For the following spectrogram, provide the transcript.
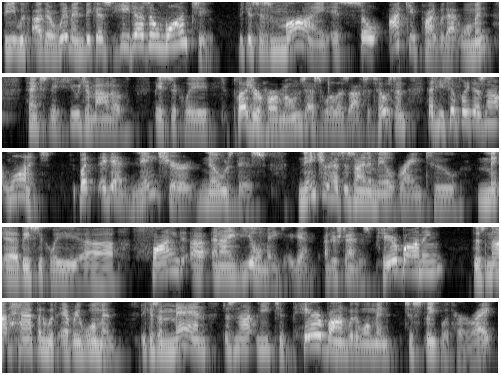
be with other women because he doesn't want to, because his mind is so occupied with that woman, thanks to the huge amount of basically pleasure hormones as well as oxytocin, that he simply does not want it. But again, nature knows this. Nature has designed a male brain to ma- uh, basically uh, find uh, an ideal mate. Again, understand this pair bonding does not happen with every woman because a man does not need to pair bond with a woman to sleep with her, right?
